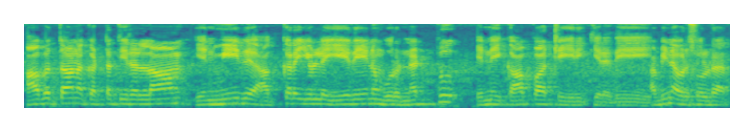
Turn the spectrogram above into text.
ஆபத்தான கட்டத்திலெல்லாம் என் மீது அக்கறையுள்ள ஏதேனும் ஒரு நட்பு என்னை காப்பாற்றி இருக்கிறது அப்படின்னு அவர் சொல்றார்.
